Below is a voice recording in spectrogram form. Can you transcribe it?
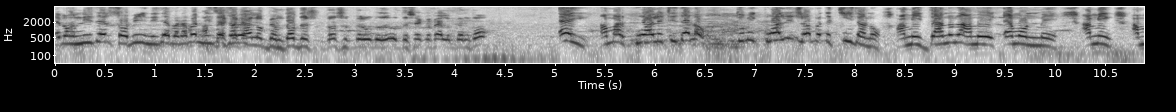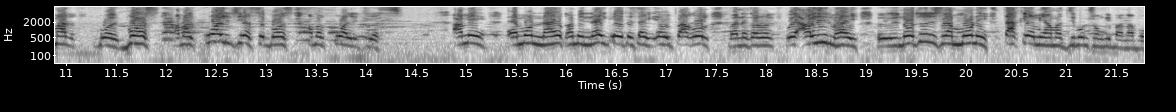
এবং নিজের ছবি নিজে বানাবো আচ্ছা, নিজে ছবি ডায়লগ দেন দর্শক- দর্শকদের উদ্দে- উদ্দেশ্যে একটা ডায়লগ দেন তো। এই আমার কোয়ালিটি জানো? তুমি কোয়ালিটি সম্পর্কে কি জানো? আমি জানো না আমি এমন মেয়ে। আমি আমার বস আমার কোয়ালিটি আছে বস আমার কোয়ালিটি আছে। আমি এমন নায়ক আমি নায়িকা হতে চাই ওই পাগল মানে কারণ ওই আলীর ভাই নজরুল ইসলাম মনি তাকে আমি আমার জীবন সঙ্গী বানাবো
